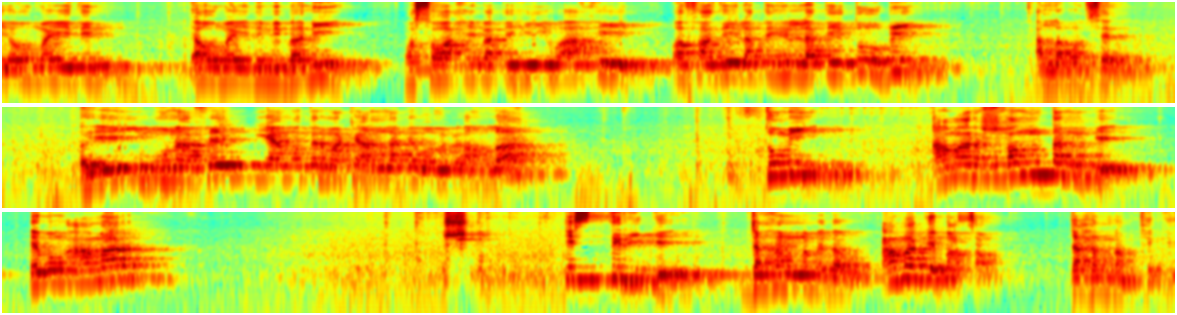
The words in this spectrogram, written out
ইয়াউমাইদিন ইয়াউমাইদিন বিবানি ওয়া সাহিবাতিহি ওয়া আখি, ওয়া ফাদিলাতিহি আল্লাতী তুবি। আল্লাহ বলছেন, এই মুনাফিক কিয়ামতের মাঠে আল্লাহকে বলবে, আল্লাহ, তুমি আমার সন্তানকে এবং আমার স্ত্রীকে জাহান নামে দাও, আমাকে বাঁচাও জাহান নাম থেকে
